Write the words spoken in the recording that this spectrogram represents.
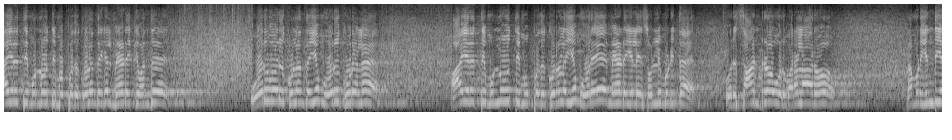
ஆயிரத்தி முன்னூற்றி முப்பது குழந்தைகள் மேடைக்கு வந்து ஒரு ஒரு குழந்தையும் ஒரு குரலை ஆயிரத்தி முன்னூற்றி முப்பது குரலையும் ஒரே மேடையிலே சொல்லி முடித்த ஒரு சான்றோ ஒரு வரலாறோ நம்முடைய இந்திய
